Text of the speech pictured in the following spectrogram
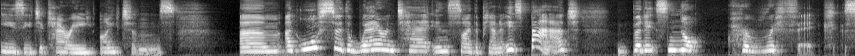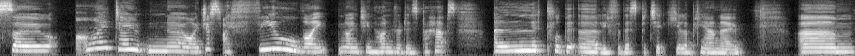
easy to carry items. Um, and also the wear and tear inside the piano. It's bad, but it's not horrific. So I don't know. I just, I feel like 1900 is perhaps a little bit early for this particular piano. Um,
